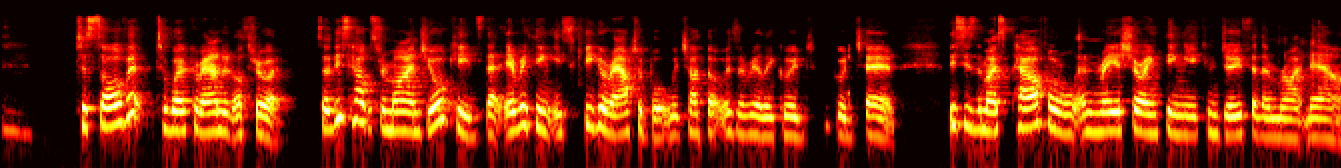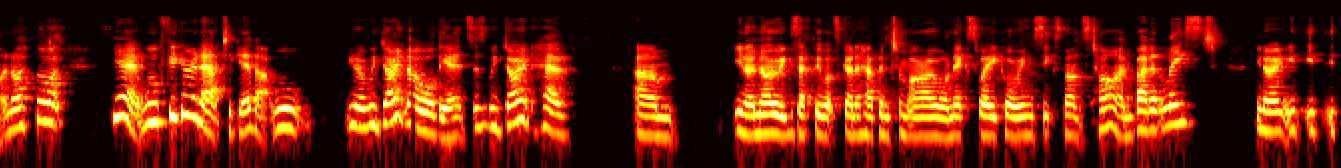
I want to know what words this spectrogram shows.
Mm. To solve it, to work around it or through it. So this helps remind your kids that everything is figure outable, which I thought was a really good good term. This is the most powerful and reassuring thing you can do for them right now. And I thought yeah, we'll figure it out together. We'll, you know, we don't know all the answers. We don't have, um, you know, know exactly what's going to happen tomorrow or next week or in six months' time. But at least, you know, it it,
